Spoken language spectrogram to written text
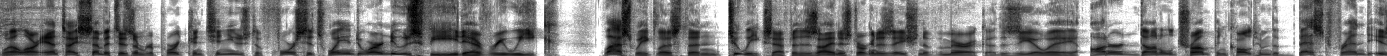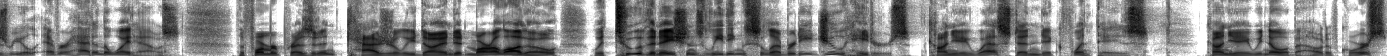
Well, our anti Semitism report continues to force its way into our news feed every week. Last week, less than two weeks after the Zionist Organization of America, the ZOA, honored Donald Trump and called him the best friend Israel ever had in the White House, the former president casually dined at Mar a Lago with two of the nation's leading celebrity Jew haters, Kanye West and Nick Fuentes. Kanye, we know about, of course.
